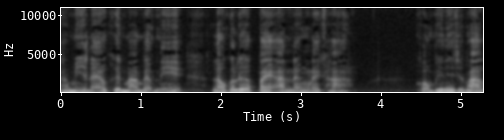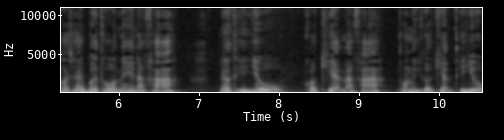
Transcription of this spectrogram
ถ้ามีแล้วขึ้นมาแบบนี้ เราก็เลือกไปอันนึงเลยค่ะ ของพี่นิชพาก็ใช้เบอร์โทรนี้นะคะ แล้วที่อยู่ก็เขียนนะคะ ตรงนี้ก็เขียนที่อยู่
